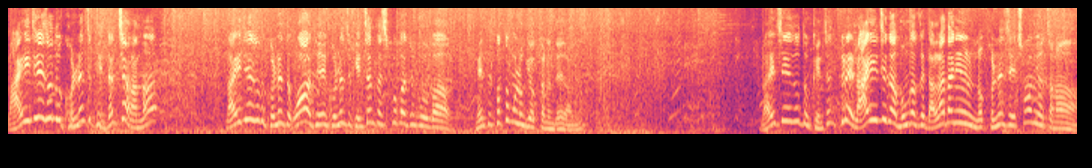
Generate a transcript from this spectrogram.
라이즈에서도 건렌스 괜찮지 않았나? 라이즈에서도 건렌스 와 되게 건렌스 괜찮다 싶어가지고 막 멘트 썼던 걸로 기억하는데 나는 라이즈에서도 괜찮 그래 라이즈가 뭔가 그 날아다니는 러- 건렌스의 처음이었잖아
